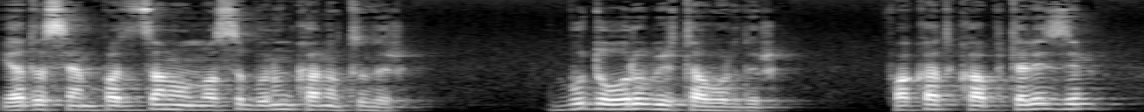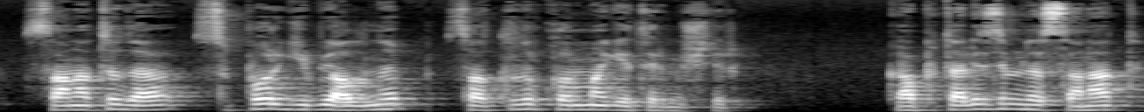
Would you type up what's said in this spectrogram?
ya da sempatizan olması bunun kanıtıdır. Bu doğru bir tavırdır. Fakat kapitalizm sanatı da spor gibi alınıp satılır konuma getirmiştir. Kapitalizmde sanat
